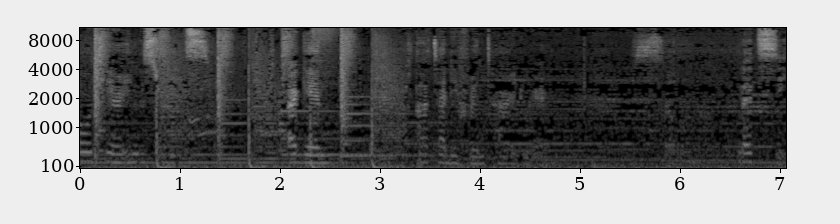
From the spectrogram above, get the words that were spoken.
out here in the streets, again, at a different hardware. So, let's see.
